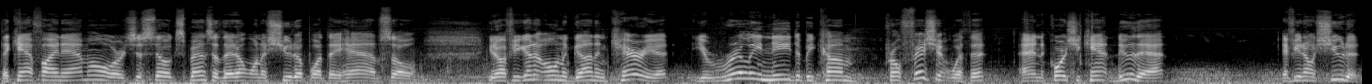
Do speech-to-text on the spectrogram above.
they can't find ammo or it's just so expensive they don't want to shoot up what they have. So, you know, if you're going to own a gun and carry it, you really need to become proficient with it. And of course, you can't do that if you don't shoot it.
